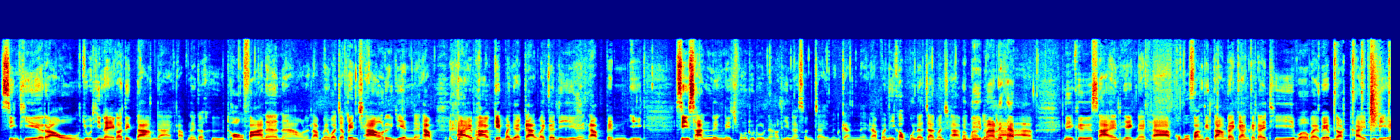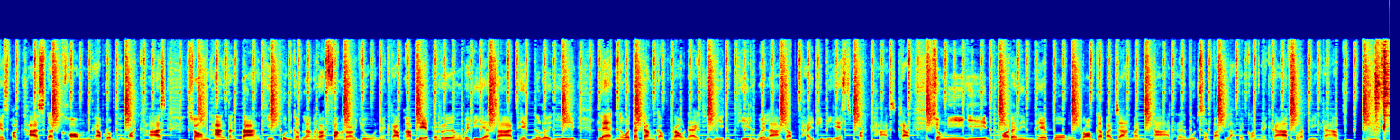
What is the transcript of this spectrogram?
สิ่งที่เราอยู่ที่ไหนก็ติดตามได้ครับ นั่นก็คือท้องฟ้าหน้าหนาวนะครับ ไม่ว่าจะเป็นเช้าหรือเย็นนะครับ ถ่ายภาพเก็บบรรยากาศไว้ก็ดีนะครับ เป็นอีกสีสันหนึ่งในช่วงฤดูหนาวที่น่าสนใจเหมือนกันนะครับ วันนี้ขอบคุณอาจารย์บัญชามากยินดีๆมากเลเลยยคครัรับ นี่คือ Science Tech นะครับคุณผู้ฟังติดตามรายการกันได้ที่ www.thaipbspodcast.com ครับรวมถึงพอดแคสต์ช่องทางต่างๆ ที่คุณกำลังรับฟังเราอยู่นะครับอัปเดตเรื่องวิทยาศาสตร์ เทคโนโลยี และนวัตกรรมกับเราได้ที่นี่ทุกที่ทุกเวลากับไทย PBS Podcast ครับช่วงนี้ยีนทอรานินเทพวงศ์พร้อมกับอาจารย์บัญชาธนบุญสมบัติลาไปก่อนนะครับ สวัสดีครับ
